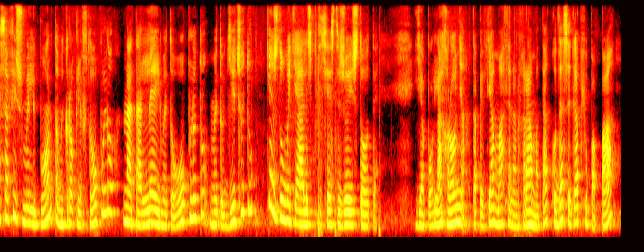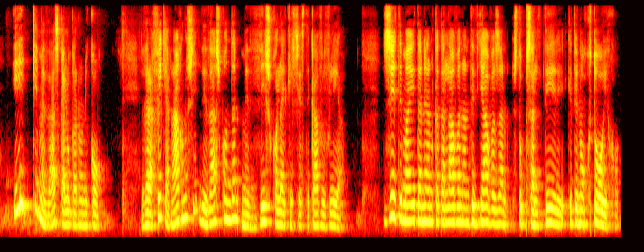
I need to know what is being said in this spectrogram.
Ας αφήσουμε λοιπόν το μικρό κλεφτόπουλο να τα λέει με το όπλο του, με τον κίτσο του και ας δούμε και άλλες πτυχές της ζωής τότε. Για πολλά χρόνια τα παιδιά μάθαιναν γράμματα κοντά σε κάποιο παπά ή και με δάσκαλο κανονικό. Γραφή και ανάγνωση διδάσκονταν με δύσκολα εκκλησιαστικά βιβλία. Ζήτημα ήταν αν καταλάβαναν τι διάβαζαν στο ψαλτήρι και την οχτώηχο,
